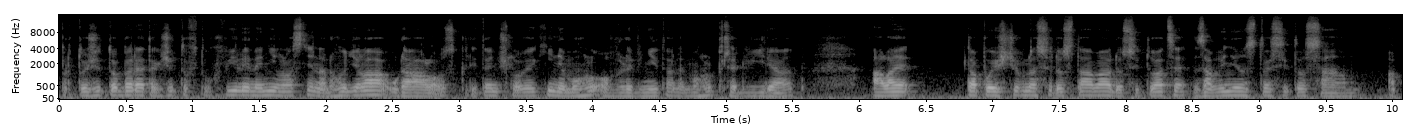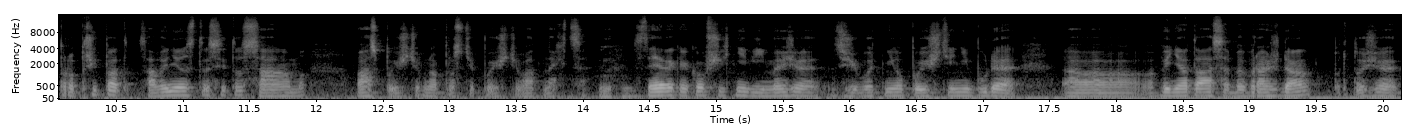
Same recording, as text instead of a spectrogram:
Protože to bere tak, že to v tu chvíli není vlastně nadhodilá událost, kdy ten člověk ji nemohl ovlivnit a nemohl předvídat, ale ta pojišťovna se dostává do situace, zavinil jste si to sám. A pro případ, zavinil jste si to sám, vás pojišťovna prostě pojišťovat nechce. Mm-hmm. Stejně tak jako všichni víme, že z životního pojištění bude uh, vyňatá sebevražda, protože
